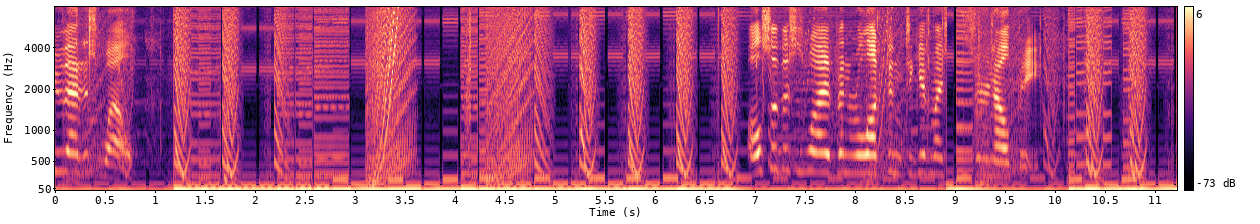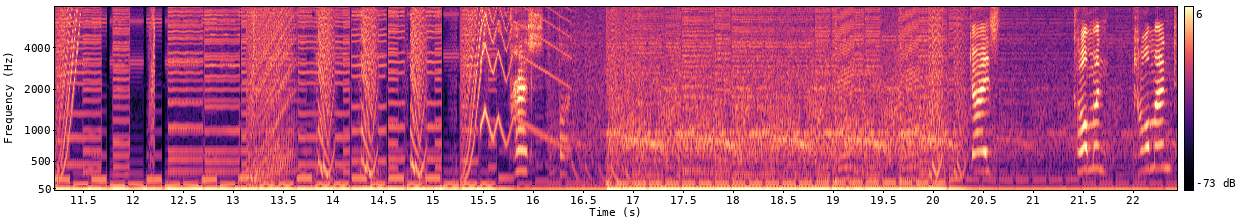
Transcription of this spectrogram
Do that as well. Also, this is why I've been reluctant to give my sister an LP. Press the button. Guys, comment, comment.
